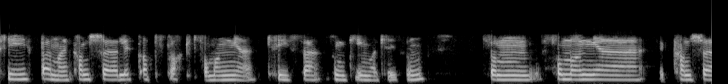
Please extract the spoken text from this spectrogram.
krypende, kanskje litt abstrakt for mange, krise som klimakrisen. Som for mange kanskje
